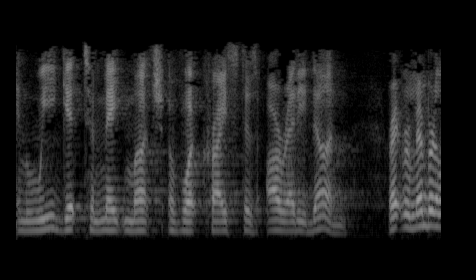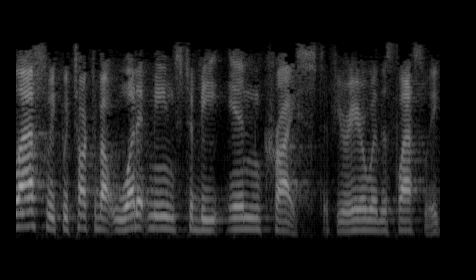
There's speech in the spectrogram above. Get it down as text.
and we get to make much of what Christ has already done. Right? Remember last week we talked about what it means to be in Christ. If you were here with us last week,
